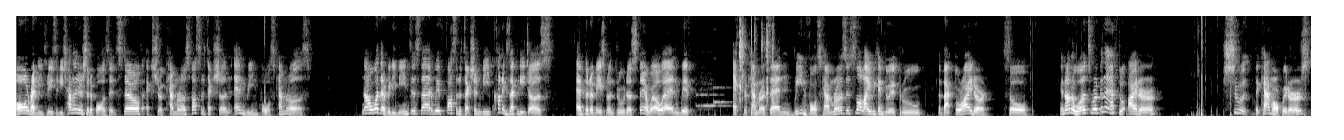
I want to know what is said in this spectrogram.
Alrighty, 3 city challenge to deposit stealth, extra cameras, faster detection, and reinforced cameras. Now what that really means is that with faster detection we can't exactly just enter the basement through the stairwell and with extra cameras and reinforced cameras it's not like we can do it through the back door either. So in other words we're gonna have to either shoot the camera operators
